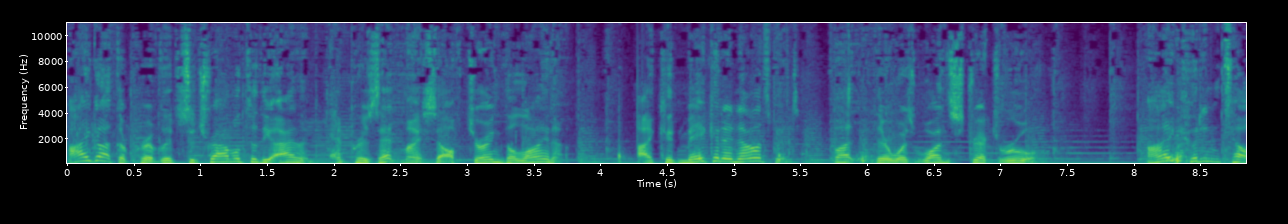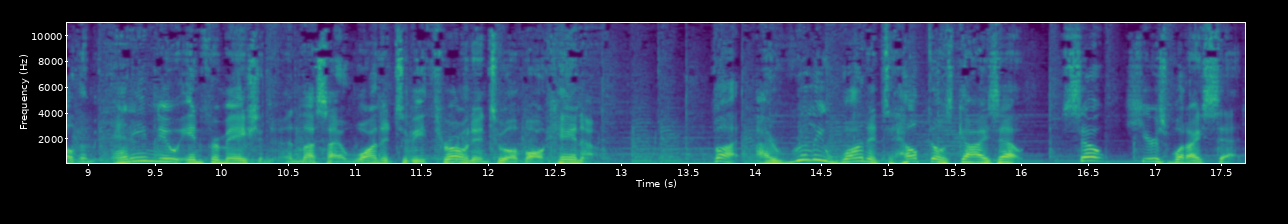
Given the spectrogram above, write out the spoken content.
I got the privilege to travel to the island and present myself during the lineup. I could make an announcement, but there was one strict rule. I couldn't tell them any new information unless I wanted to be thrown into a volcano. But I really wanted to help those guys out, so here's what I said.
